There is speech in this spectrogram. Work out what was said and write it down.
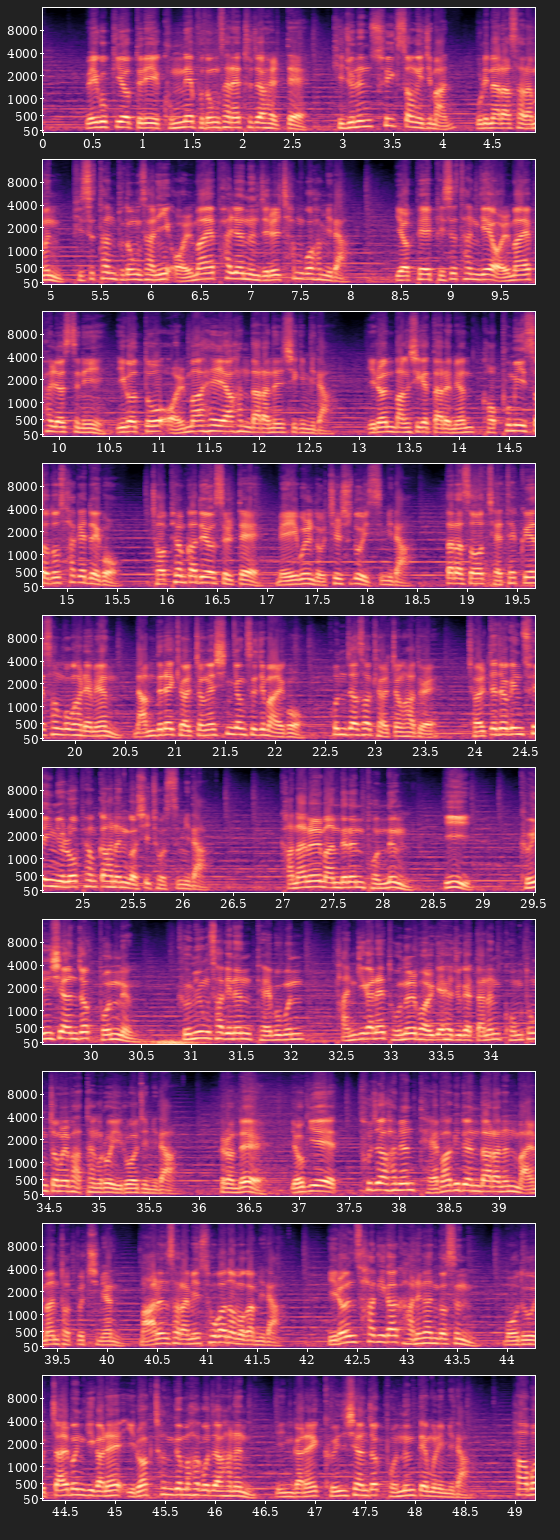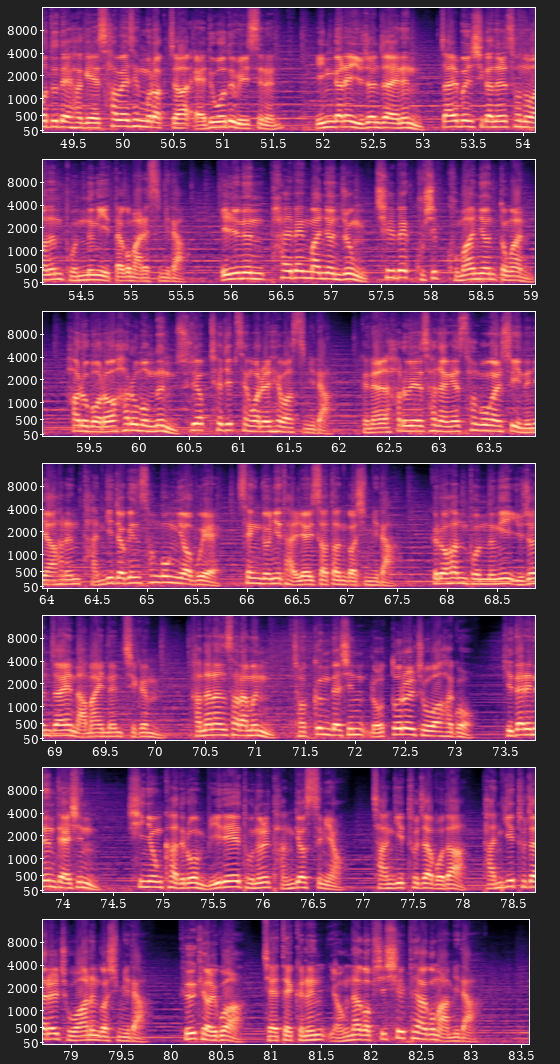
외국 기업들이 국내 부동산에 투자할 때 기준은 수익성이지만 우리나라 사람은 비슷한 부동산이 얼마에 팔렸는지를 참고합니다. 옆에 비슷한 게 얼마에 팔렸으니 이것도 얼마 해야 한다라는 식입니다. 이런 방식에 따르면 거품이 있어도 사게 되고 저평가되었을 때 매입을 놓칠 수도 있습니다. 따라서 재테크에 성공하려면 남들의 결정에 신경 쓰지 말고 혼자서 결정하되 절대적인 수익률로 평가하는 것이 좋습니다. 가난을 만드는 본능 2. 근시안적 본능 금융 사기는 대부분 단기간에 돈을 벌게 해주겠다는 공통점을 바탕으로 이루어집니다. 그런데 여기에 투자하면 대박이 된다라는 말만 덧붙이면 많은 사람이 속아 넘어갑니다. 이런 사기가 가능한 것은 모두 짧은 기간에 일확천금하고자 하는 인간의 근시안적 본능 때문입니다. 하버드 대학의 사회생물학자 에드워드 윌슨은 인간의 유전자에는 짧은 시간을 선호하는 본능이 있다고 말했습니다. 인류는 800만 년 중 799만 년 동안 하루 벌어 하루 먹는 수렵 채집 생활을 해왔습니다. 그날 하루의 사냥에 성공할 수 있느냐 하는 단기적인 성공 여부에 생존이 달려 있었던 것입니다. 그러한 본능이 유전자에 남아있는 지금 가난한 사람은 적금 대신 로또를 좋아하고 기다리는 대신 신용카드로 미래의 돈을 당겼으며 장기 투자보다 단기 투자를 좋아하는 것입니다. 그 결과 재테크는 영락없이 실패하고 맙니다.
